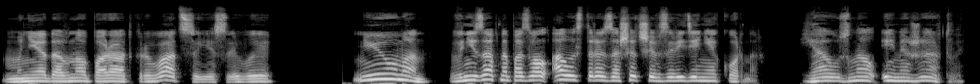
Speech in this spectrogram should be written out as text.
«Мне давно пора открываться, если вы...» «Ньюман!» — внезапно позвал Алластера, зашедший в заведение Корнер. «Я узнал имя жертвы»,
